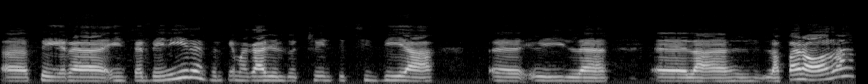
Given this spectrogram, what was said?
eh, per eh, intervenire perché magari il docente ci dia il, la, la parola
